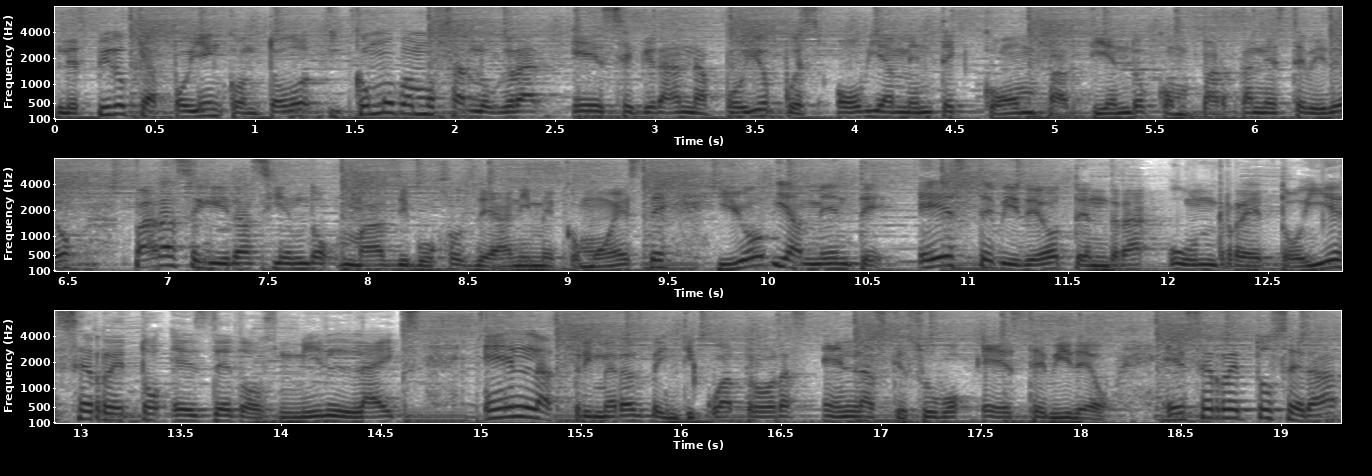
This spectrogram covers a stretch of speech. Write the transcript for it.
les pido que apoyen con todo. ¿Y cómo vamos a lograr ese gran apoyo? Pues obviamente compartiendo, compartan este video para seguir haciendo más dibujos de anime como este. Y obviamente este video tendrá un reto y ese reto es de 2000 likes en las primeras 24 horas en las que subo este video. Ese reto será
